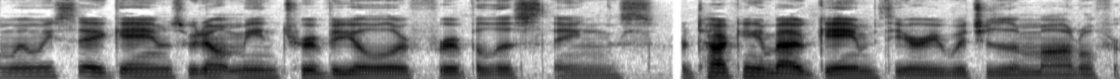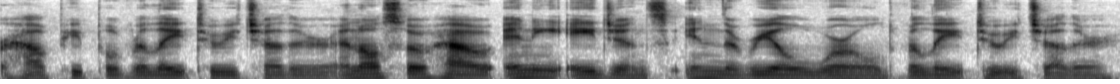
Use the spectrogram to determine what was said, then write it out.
And when we say games, we don't mean trivial or frivolous things. We're talking about game theory, which is a model for how people relate to each other and also how any agents in the real world relate to each other.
